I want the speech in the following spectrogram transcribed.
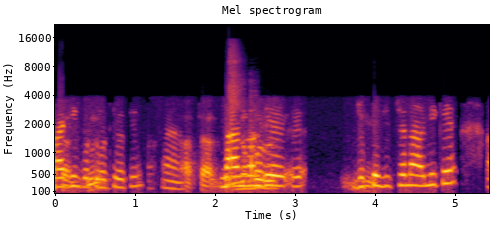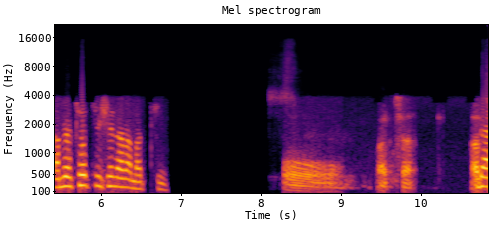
মাইকিং করতে হচ্ছে হচ্ছে হ্যাঁ। আচ্ছা নারায়ণগঞ্জে যুক্ত দিচ্ছে না আর্মিকে আমরা ছত্রিশে সেনা নামাচ্ছি ও আচ্ছা। আচ্ছা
